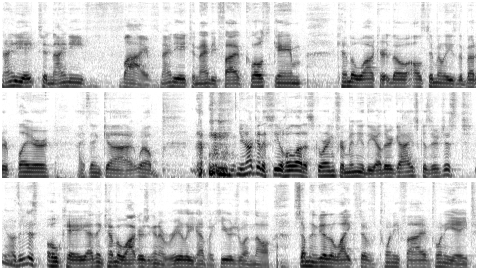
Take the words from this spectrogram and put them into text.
98 to 95, 98 to 95, close game. Kemba Walker, though, ultimately is the better player. I think, uh, well, you're not going to see a whole lot of scoring from any of the other guys because they're just, you know, they're just okay. I think Kemba Walker's going to really have a huge one, though. Something to the likes of 25, 28,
